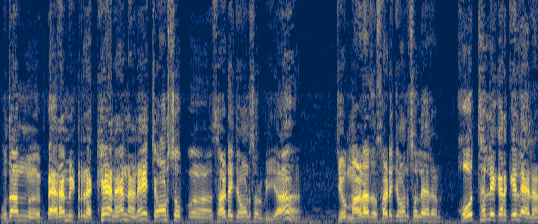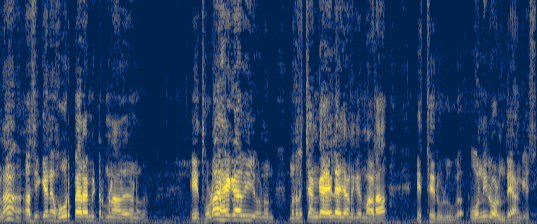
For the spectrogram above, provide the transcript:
ਉਹਦਾ ਪੈਰਾਮੀਟਰ ਰੱਖਿਆ ਨਾ ਇਹਨਾਂ ਨੇ 6400 450 ਰੁਪਿਆ ਜੋ ਮਾੜਾ ਤਾਂ 450 ਲੈ ਲੈਣ। ਹੋਰ ਥੱਲੇ ਕਰਕੇ ਲੈ ਲੈਣਾ। ਅਸੀਂ ਕਹਿੰਦੇ ਹੋਰ ਪੈਰਾਮੀਟਰ ਬਣਾ ਲੈਣ ਉਹਦਾ। ਇਹ ਥੋੜਾ ਹੈਗਾ ਵੀ ਹੁਣ ਮਤਲਬ ਚੰਗਾ ਇਹ ਲੈ ਜਾਣਗੇ ਮਾੜਾ ਇੱਥੇ ਰੁਲੂਗਾ। ਉਹ ਨਹੀਂ ਰੋਲਣ ਦੇਾਂਗੇ ਅਸੀਂ।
